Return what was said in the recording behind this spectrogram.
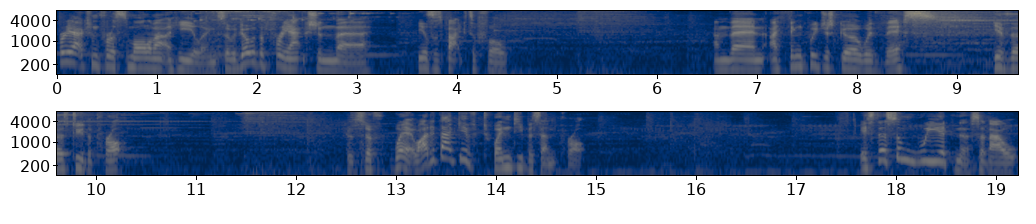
Free action for a small amount of healing. So we go with the free action there. Heals us back to full. And then I think we just go with this. Give those two the prop. Good stuff. Wait, why did that give 20% prop? Is there some weirdness about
